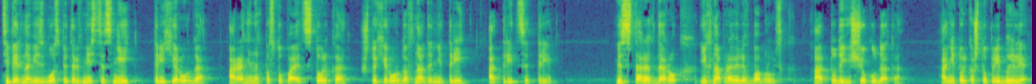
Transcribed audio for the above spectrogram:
Теперь на весь госпиталь вместе с ней три хирурга а раненых поступает столько, что хирургов надо не 3, а 33. Из старых дорог их направили в Бобруйск, а оттуда еще куда-то. Они только что прибыли,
